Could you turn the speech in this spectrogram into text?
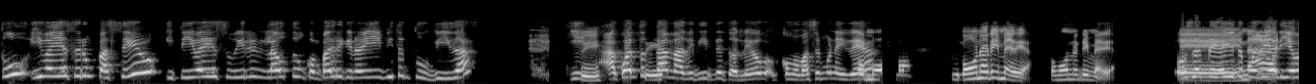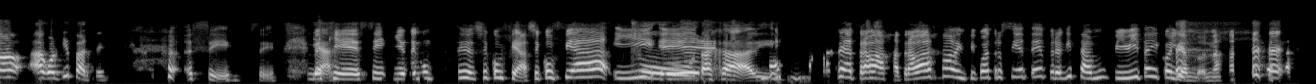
tú ibas a hacer un paseo y te ibas a subir en el auto de un compadre que no habías visto en tu vida. ¿Y Sí, a cuánto sí. está Madrid de Toledo? Como para hacerme una idea. Como, como una hora y media, como una hora y media. o sea, Eh, te nada, podría llevado a cualquier parte. sí, sí. Es que sí, yo tengo, eh, soy confiada, soy confiada y eh, Chuta, Javi. sea, trabaja, trabaja 24/7, pero aquí estamos vivitas y coleando. No,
